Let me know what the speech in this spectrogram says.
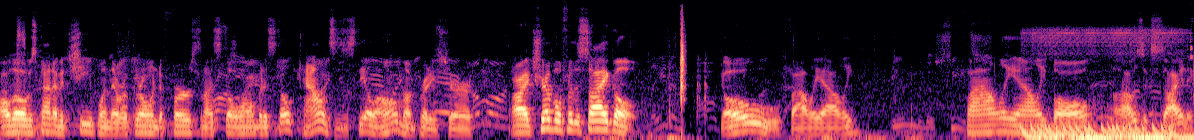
Although it was kind of a cheap one. They were throwing to first and I stole home. But it still counts as a steal home, I'm pretty sure. All right, triple for the cycle. Oh, Folly Alley. Folly Alley Ball. Oh, that was exciting.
